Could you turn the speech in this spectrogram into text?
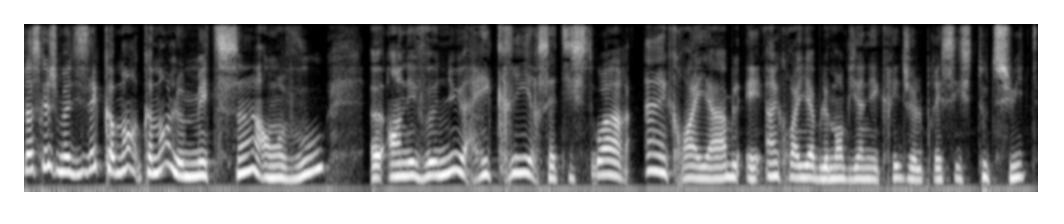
Parce que je me disais, comment, comment le médecin en vous euh, en est venu à écrire cette histoire incroyable et incroyablement bien écrite, je le précise tout de suite.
